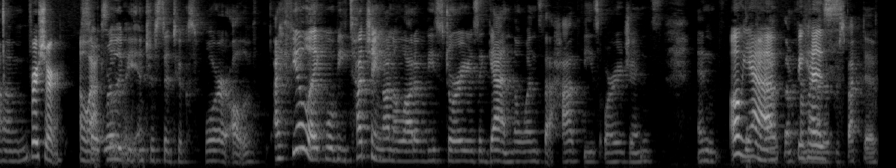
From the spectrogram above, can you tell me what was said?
Um, For sure. Oh, so absolutely. really be interested to explore all of. I feel like we'll be touching on a lot of these stories again, the ones that have these origins, and oh yeah, because perspective.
